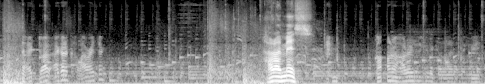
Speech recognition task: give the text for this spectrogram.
What the heck? Do I, I got a call out right there? How did I miss? I don't know, how did I just get a call out? That's.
